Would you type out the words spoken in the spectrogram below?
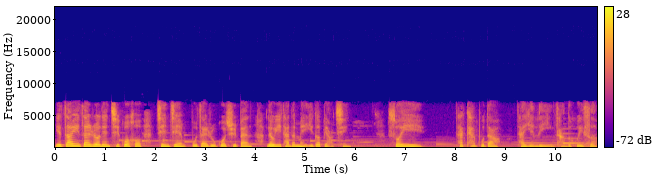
也早已在热恋期过后渐渐不再如过去般留意他的每一个表情，所以他看不到他眼里隐藏的灰色。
